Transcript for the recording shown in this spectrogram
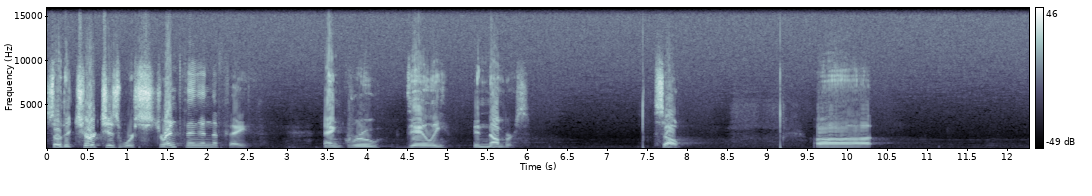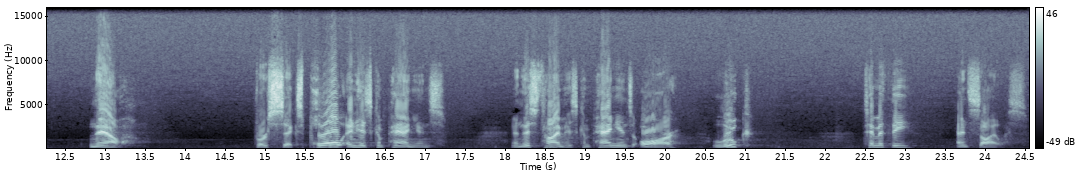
So the churches were strengthened in the faith and grew daily in numbers. So, uh, now, verse 6 Paul and his companions, and this time his companions are Luke, Timothy, and Silas.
